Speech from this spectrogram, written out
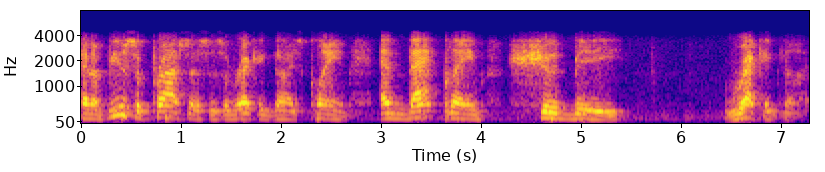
An abusive process is a recognized claim, and that claim should be recognized.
